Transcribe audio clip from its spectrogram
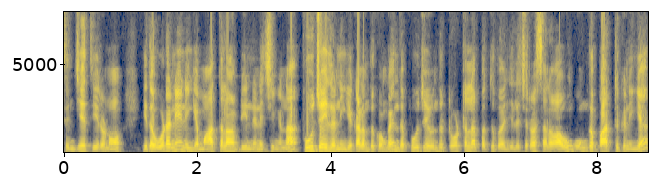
செஞ்சே தீரணும். இதை உடனே நீங்கள் மாற்றலாம் அப்படின்னு நினச்சிங்கன்னா பூஜையில் நீங்கள் கலந்துக்கோங்க. இந்த பூஜை வந்து டோட்டலாக பத்து பதினஞ்சு லட்ச ரூபா செலவாகும். உங்கள் பார்ட்டுக்கு நீங்கள்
